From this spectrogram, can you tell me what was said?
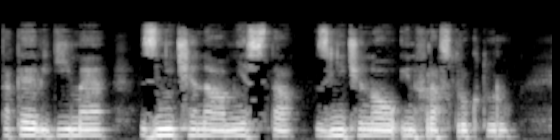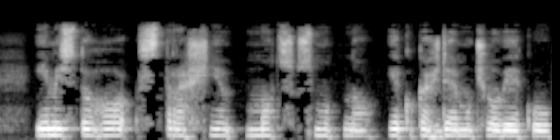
také vidíme zničená města, zničenou infrastrukturu. Je mi z toho strašně moc smutno, jako každému člověku,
